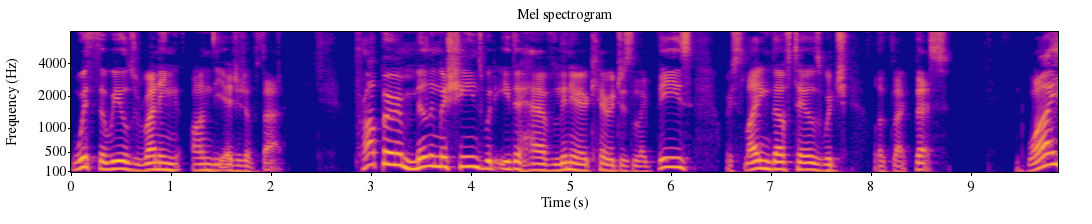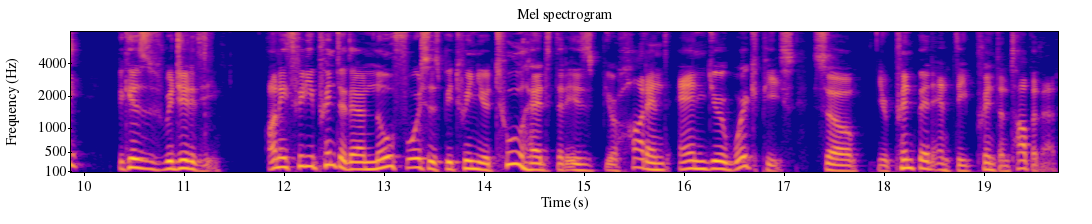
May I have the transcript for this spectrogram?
with the wheels running on the edges of that. Proper milling machines would either have linear carriages like these or sliding dovetails which look like this. And why? Because rigidity. On a 3D printer, there are no forces between your tool head, that is your hot end, and your workpiece, so your print bed and the print on top of that.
